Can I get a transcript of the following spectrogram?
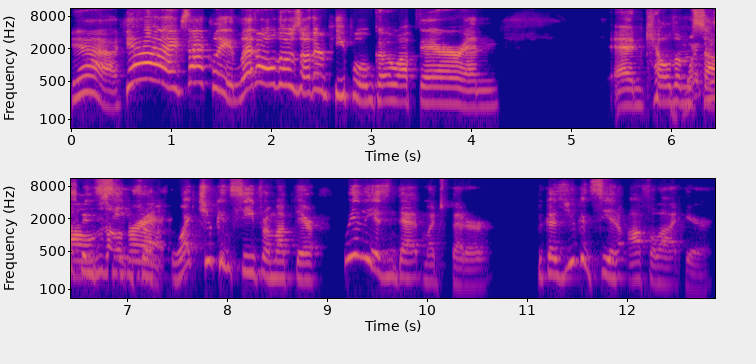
Yeah, yeah, exactly. Let all those other people go up there and and kill What themselves see over from it. what you can see from up there really isn't that much better because you can see an awful lot here.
